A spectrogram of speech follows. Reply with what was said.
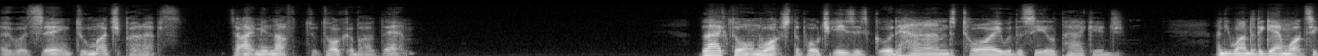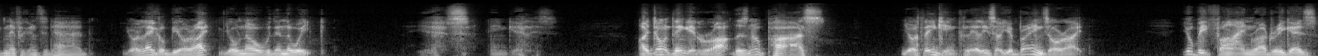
I was saying too much, perhaps. Time enough to talk about them. Blackthorne watched the Portuguese's good hand toy with the sealed package, and he wondered again what significance it had. Your leg'll be all right. You'll know within the week. Yes, Ingeles. I don't think it'll rot. There's no pass. You're thinking clearly, so your brain's all right. You'll be fine, Rodriguez.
